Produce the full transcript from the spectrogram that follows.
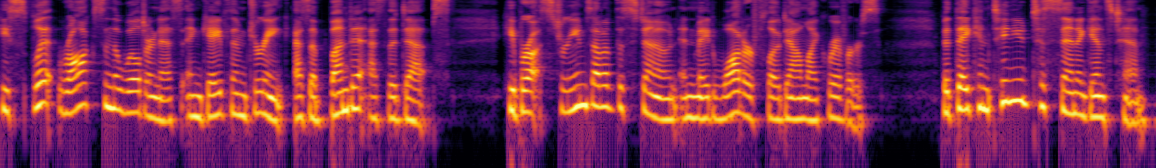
He split rocks in the wilderness and gave them drink as abundant as the depths. He brought streams out of the stone and made water flow down like rivers. But they continued to sin against him,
